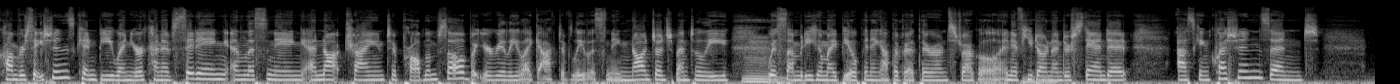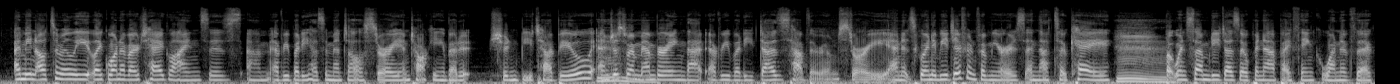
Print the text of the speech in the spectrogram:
conversations can be when you're kind of sitting and listening and not trying to problem solve, but you're really like actively listening, non judgmentally hmm. with somebody who might be opening up about their own struggle. And if you hmm. don't understand it, asking questions and I mean, ultimately, like one of our taglines is um, everybody has a mental health story, and talking about it shouldn't be taboo. And just remembering that everybody does have their own story, and it's going to be different from yours, and that's okay. But when somebody does open up, I think one of the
